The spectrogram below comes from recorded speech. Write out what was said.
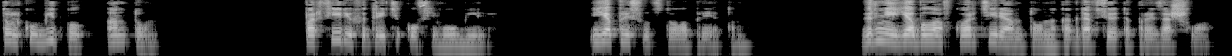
Только убит был Антон. Порфирьев и Третьяков его убили. И я присутствовала при этом. Вернее, я была в квартире Антона, когда все это произошло.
